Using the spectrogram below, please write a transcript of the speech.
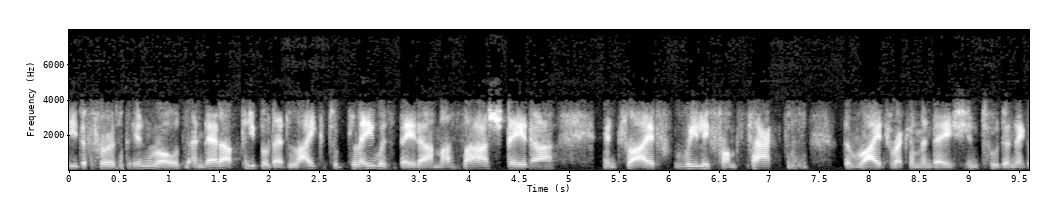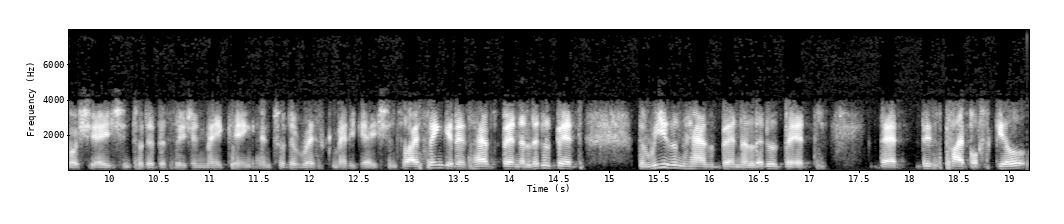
see the first inroads, and that are people that like to play with data, massage data, and drive really from facts the right recommendation to the negotiation, to the decision making, and to the risk mitigation. So I think it has been a little bit, the reason has been a little bit that this type of skill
